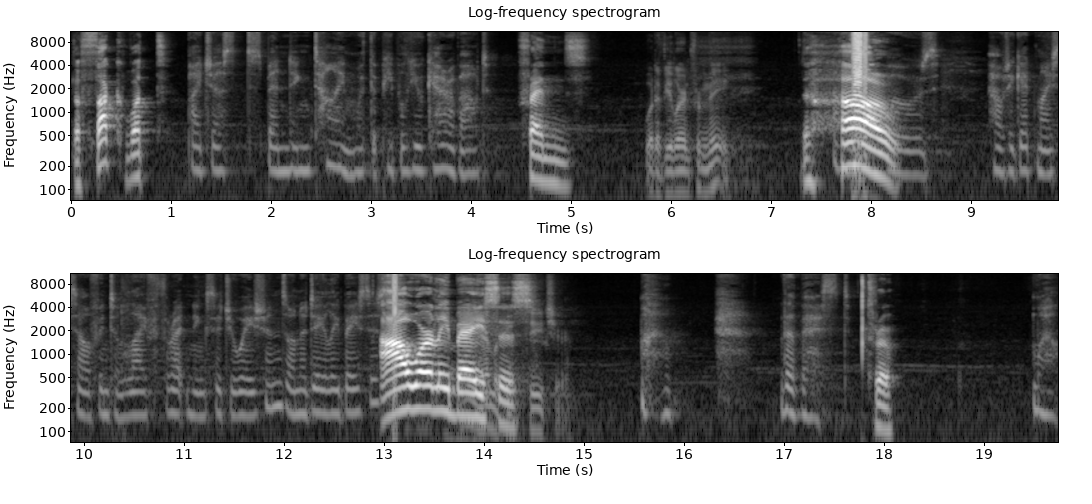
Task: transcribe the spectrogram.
The fuck? What? by just spending time with the people you care about. Friends. What have you learned from me? Suppose how to get myself into life-threatening situations on a daily basis. Hourly I am a good basis. teacher. The best. True. Well,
